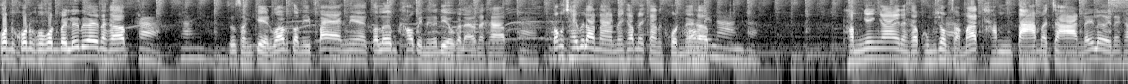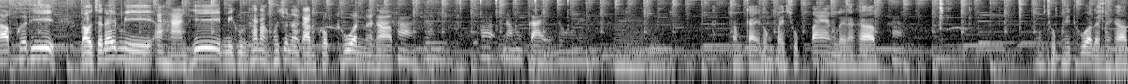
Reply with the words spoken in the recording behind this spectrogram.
คนคนคนคนไปเรื่อยๆนะครับค่ะใช่ค่ะจะสังเกตว่าตอนนี้แป้งเนี่ยก็เริ่มเข้าไปเนื้อเดียวกันแล้วนะครับ ค่ะต้องใช้เวลานานไหมครับในการคนอ๋อนะครับ ไม่นานค่ะ ทำง่ายๆนะครับคุณผู้ชมค่ะ สามารถทำตามอาจารย์ได้เลยนะครับ เพื่อที่เราจะได้มีอาหารที่มีคุณค่าทางโภชนาการครบถ้วนนะครับค่ะใช่ก็นำไก่ลงเลยนะอืมทำไก่ลงไปชุบแป้งเลยนะครับ ค่ะต้องชุบให้ทั่วเลยไหมครับ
